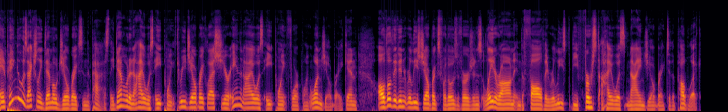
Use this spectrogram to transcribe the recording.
And Pangu has actually demoed jailbreaks in the past. They demoed an iOS 8.3 jailbreak last year and an iOS 8.4.1 jailbreak. And although they didn't release jailbreaks for those versions, later on in the fall they released the first iOS 9 jailbreak to the public.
